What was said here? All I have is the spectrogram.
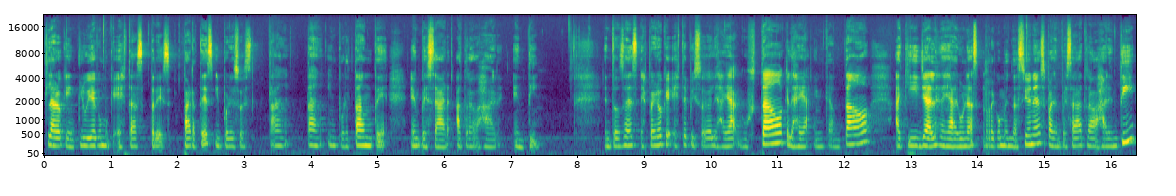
claro que incluye como que estas tres partes y por eso es tan, tan importante empezar a trabajar en ti. Entonces espero que este episodio les haya gustado, que les haya encantado. Aquí ya les dejé algunas recomendaciones para empezar a trabajar en ti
